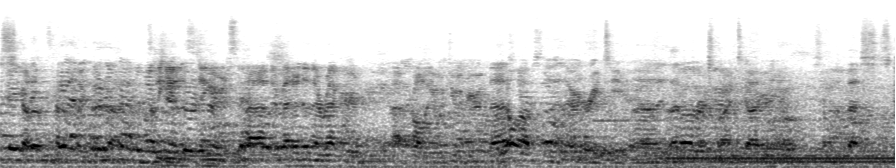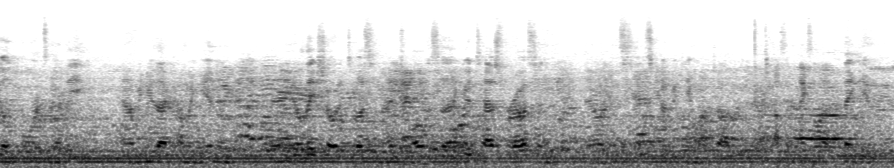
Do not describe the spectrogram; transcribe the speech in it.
just got to kind of play through that. Speaking of the stingers, uh, they're better than their record, uh, probably. Would you agree with that? No, absolutely. They're a great team. Uh, that first line's got you know, some of the best skilled forwards in the league. Uh, we knew that coming in, and you know they showed it to us tonight as well. It's a good test for us, and you know it's, it's good we came on top. Awesome. Thanks a lot. Thank you.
